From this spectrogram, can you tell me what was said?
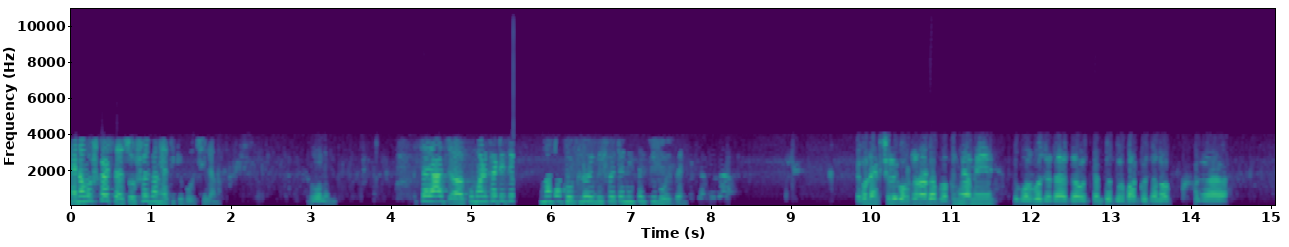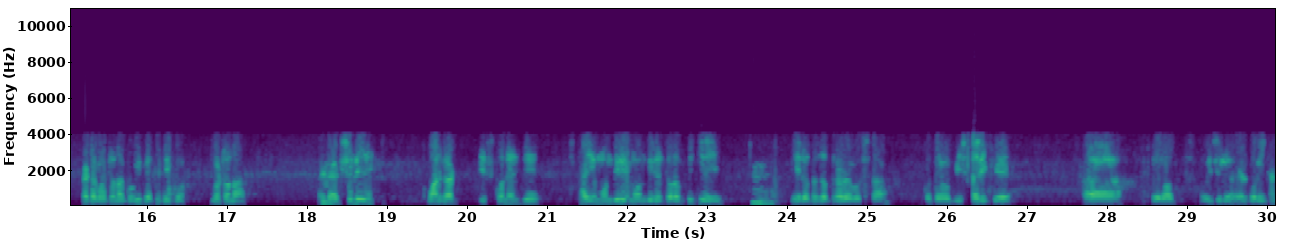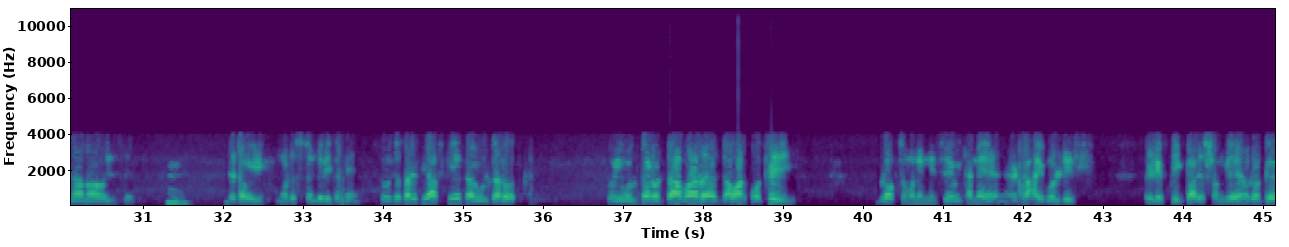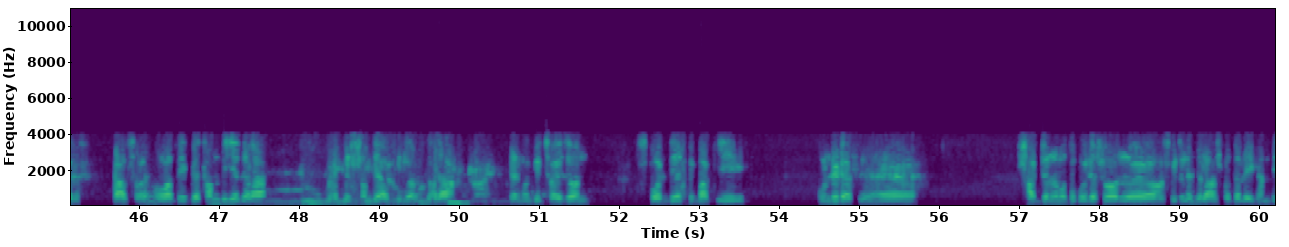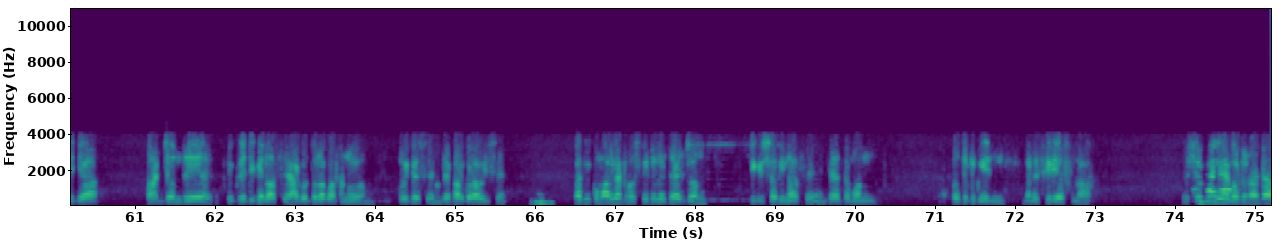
হ্যাঁ নমস্কার sir social Bangla থেকে বলছিলাম। বলুন। স্যার আজ কুমারঘাটে যে ঘটনাটা ঘটলো এই বিষয়টা নিয়ে স্যার কি বলবেন? এখন অ্যাকচুয়ালি ঘটনাটা প্রথমে আমি তো বলব যেটা এটা অত্যন্ত দুর্ভাগ্যজনক একটা ঘটনা খুবই প্যাথেটিক ঘটনা। এটা অ্যাকচুয়ালি কুমারঘাট ইস্কনের যে স্থায়ী মন্দির মন্দিরের তরফ থেকে এই রথযাত্রার ব্যবস্থা কোথাও বিশ তারিখে আহ, রথ হয়েছিল। এরপর এখানে আনা হয়েছে। যেটা ওই মোটর স্ট্যান্ডের এখানে। তো যথারীতি আজকে তার উল্টা রথ। তো এই উল্টা রথটা আবার যাওয়ার পথেই ব্লক চমনের নিচে ওইখানে একটা হাই ভোল্টেজ ইলেকট্রিক তারের সঙ্গে রথের কাজ হয়। হওয়াতে পেছন দিকে যারা রথের সঙ্গে আসছিল তারা এর মধ্যে ছয়জন স্পট ডেথ বাকি উন্ডেড আছে ষাটজনের মতো কৈলাসহর হসপিটালে জেলা হাসপাতালে। এখান থেকে পাঁচজন যে একটু ক্রিটিক্যাল আছে আগরতলা পাঠানো হইতেছে রেফার করা হয়েছে বাকি কুমারঘাট হসপিটালে চারজন চিকিৎসাধীন আছে। এটা তেমন ততটুকু মানে সিরিয়াস না। সব মিলিয়ে ঘটনাটা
